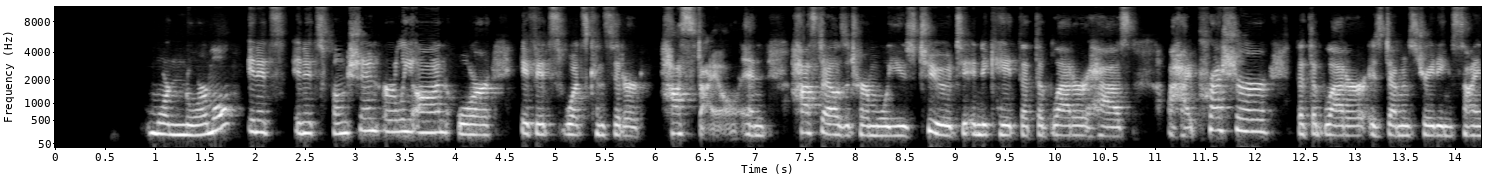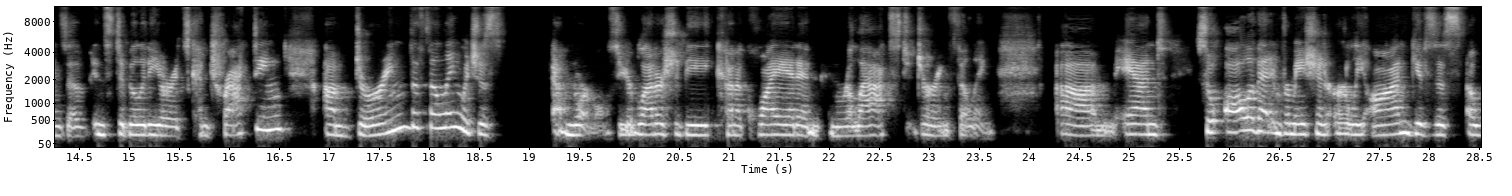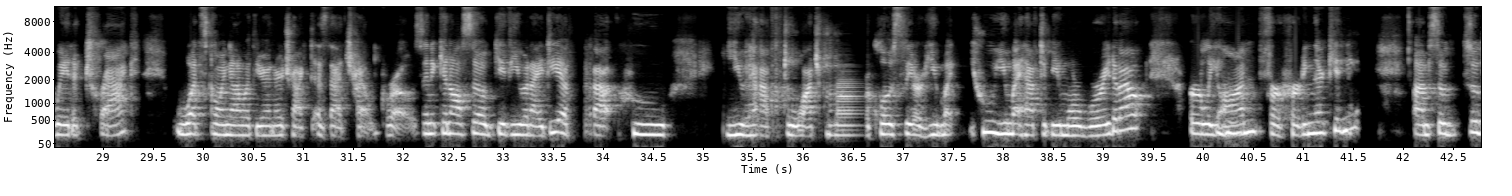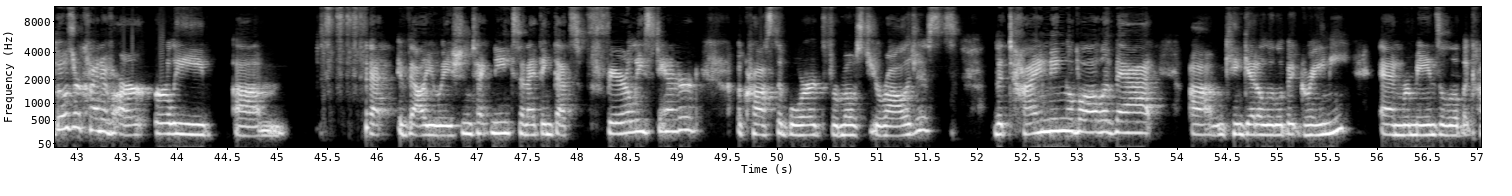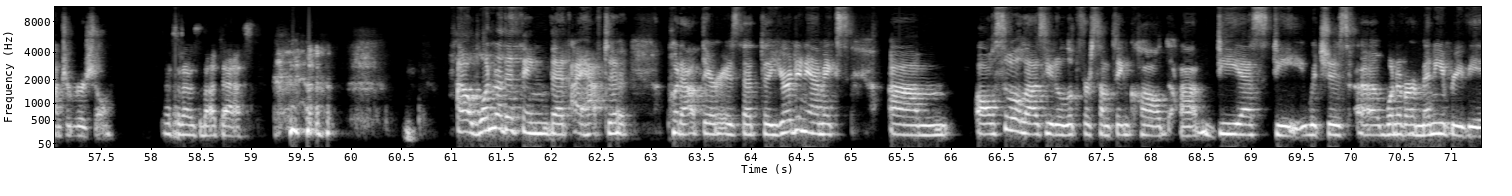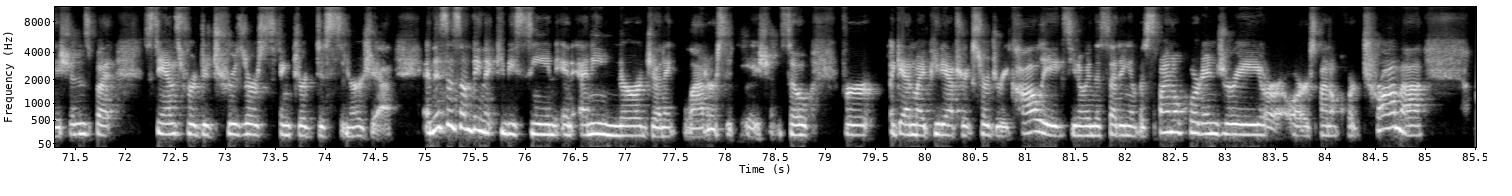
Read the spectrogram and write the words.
more normal in its in its function early on or if it's what's considered hostile and hostile is a term we'll use too to indicate that the bladder has a high pressure, that the bladder is demonstrating signs of instability or it's contracting um, during the filling, which is abnormal. So your bladder should be kind of quiet and, relaxed during filling. Um, and so all of that information early on gives us a way to track what's going on with your urinary tract as that child grows. And it can also give you an idea about who you have to watch more closely or who you might who you might have to be more worried about early mm-hmm. on for hurting their kidney. Um, so so those are kind of our early um, set evaluation techniques and i think that's fairly standard across the board for most urologists the timing of all of that um, can get a little bit grainy and remains a little bit controversial. That's what I was about to ask. uh, one other thing that I have to put out there is that the urodynamics um, also allows you to look for something called um, DSD, which is uh, one of our many abbreviations, but stands for detrusor sphincter dyssynergia. And this is something that can be seen in any neurogenic bladder situation. So, for again, my pediatric surgery colleagues, you know, in the setting of a spinal cord injury or, or spinal cord trauma,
